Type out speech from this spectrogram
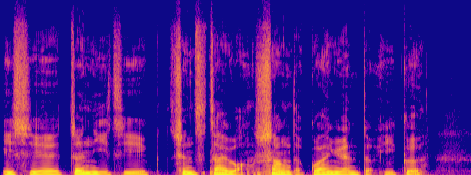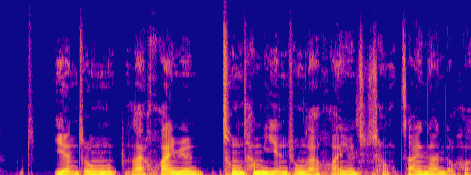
一些正一级甚至再往上的官员的一个眼中来还原，从他们眼中来还原这场灾难的话。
